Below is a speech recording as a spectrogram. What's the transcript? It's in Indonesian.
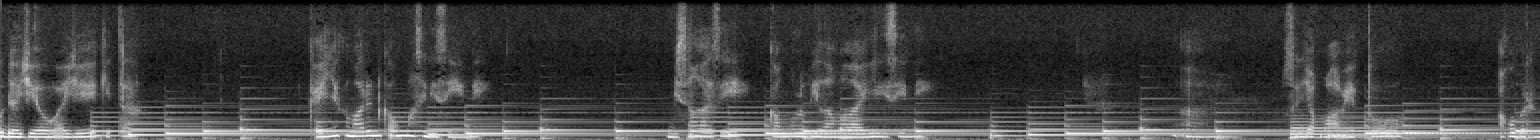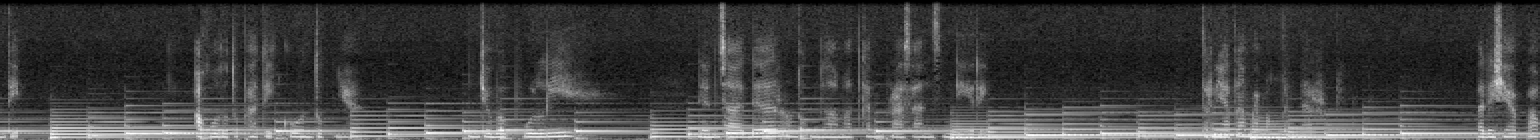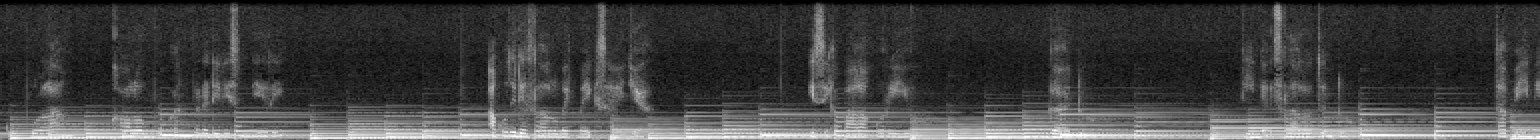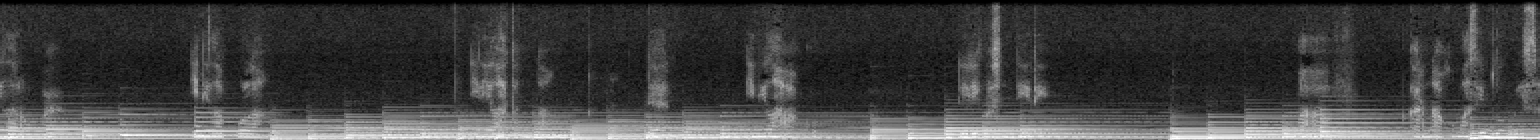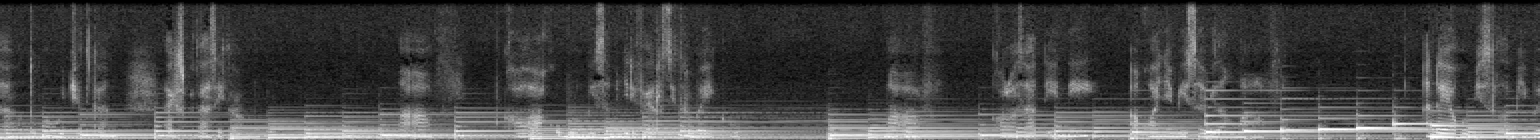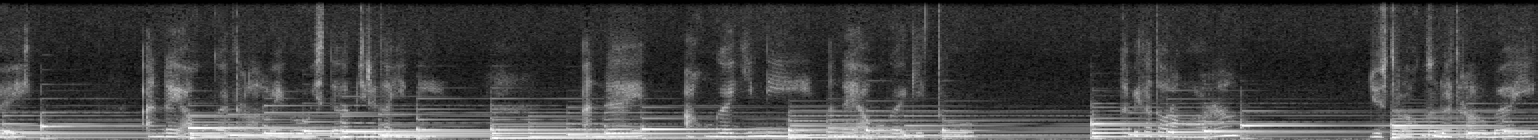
Udah jauh aja ya kita. Kayaknya kemarin kamu masih di sini. Bisa gak sih kamu lebih lama lagi di sini? Um, sejak malam itu, aku berhenti. Aku tutup hatiku untuknya. Mencoba pulih dan sadar untuk menyelamatkan perasaan sendiri. Pada siapa aku pulang kalau bukan pada diri sendiri? Aku tidak selalu baik-baik saja. bisa bilang maaf. Andai aku bisa lebih baik, andai aku gak terlalu egois dalam cerita ini, andai aku gak gini, andai aku gak gitu. Tapi kata orang-orang, justru aku sudah terlalu baik.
